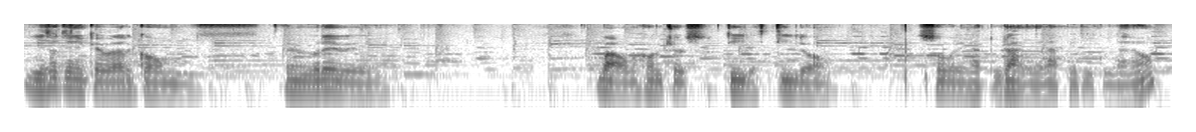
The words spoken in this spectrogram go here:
Y eso tiene que ver con el breve, va, o mejor dicho, el sutil estilo sobrenatural de la película, ¿no?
